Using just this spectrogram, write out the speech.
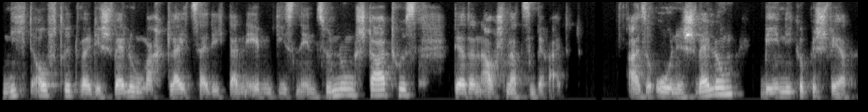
nicht auftritt, weil die Schwellung macht gleichzeitig dann eben diesen Entzündungsstatus, der dann auch Schmerzen bereitet. Also ohne Schwellung weniger Beschwerden.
